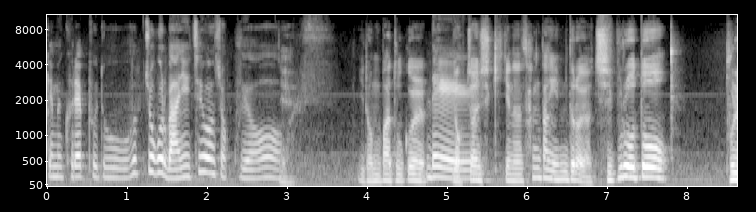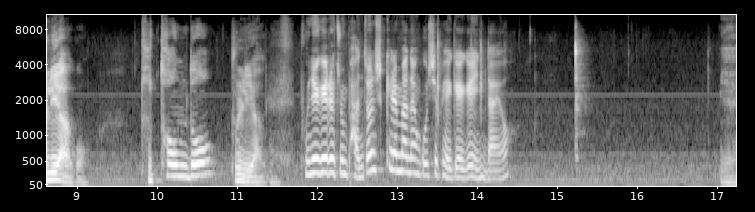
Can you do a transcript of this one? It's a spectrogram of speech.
자, 지금은 그래프도 흙 쪽으로 많이 채워졌고요. 예. 이런 바둑을 네. 역전시키기는 상당히 힘들어요. 집으로도 불리하고 두터움도 불리하고 분위기를 좀 반전시킬 만한 곳이 백에게 있나요? 예,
